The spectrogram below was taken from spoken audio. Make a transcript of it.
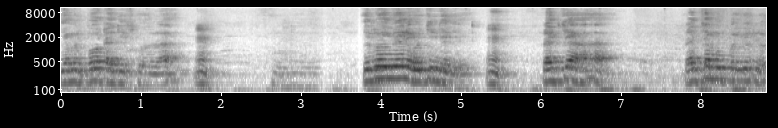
ఏమైనా తీసుకోవాలా ఉమ్, ఇరవై వేలు వచ్చింది ఇది ఉమ్, లక్ష లక్ష ముప్పై వేలు.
